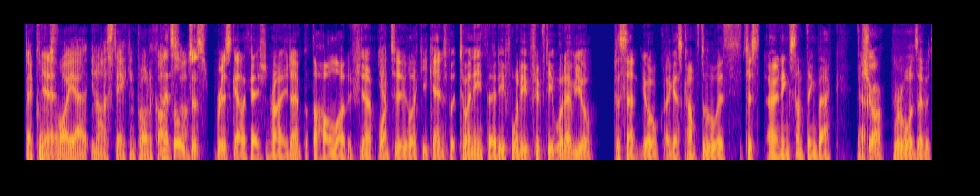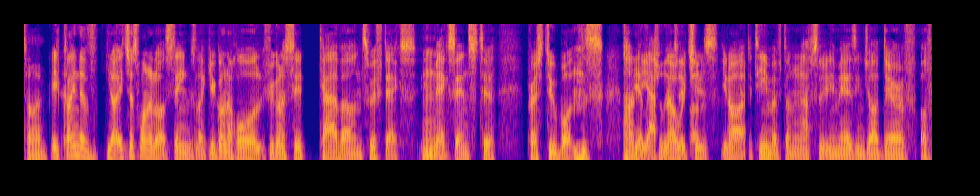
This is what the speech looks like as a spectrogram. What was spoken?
that comes Mm. Yeah. via you know a staking protocol? And it's all So- just risk allocation, right? You don't put the whole lot if you don't want to. Like you can just put 20, 30, 40, 50, whatever your percent you're, I guess, comfortable with, just earning something back. Sure. Rewards over time. It kind of, you know, it's just one of those things. Like you're going to hold, if you're going to sit Kava on Swyftx, it Mm. makes sense to press two buttons on Yeah, the app now, which buttons. is, you know, the team have done an absolutely amazing job there of, of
